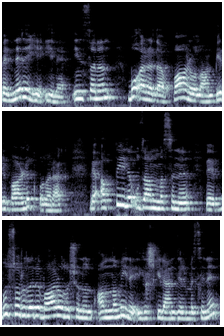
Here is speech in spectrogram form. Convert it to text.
ve nereye ile insanın bu arada var olan bir varlık olarak ve aklıyla uzanmasını ve bu soruları varoluşunun anlamı ile ilişkilendirmesini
